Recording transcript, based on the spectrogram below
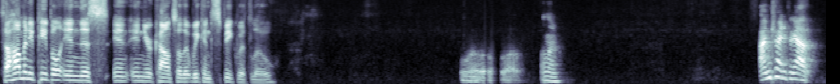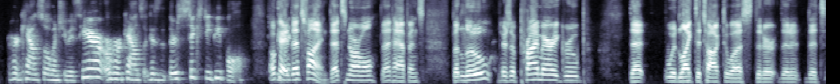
So how many people in this, in, in your council that we can speak with, Lou? Whoa, whoa. Hold on. I'm trying to figure out her council when she was here or her council because there's 60 people. Okay, that's fine. That's normal. That happens. But Lou, there's a primary group that would like to talk to us that are, that, that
